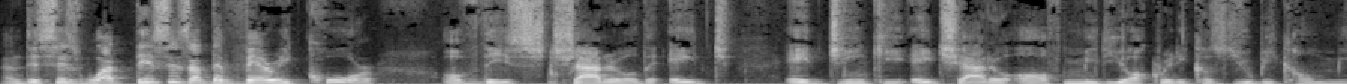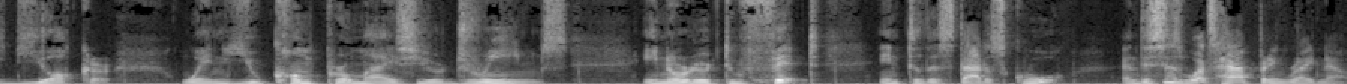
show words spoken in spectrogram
And this is what, this is at the very core of this shadow, the eight eight key, eight shadow of mediocrity, because you become mediocre when you compromise your dreams in order to fit into the status quo. And this is what's happening right now.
